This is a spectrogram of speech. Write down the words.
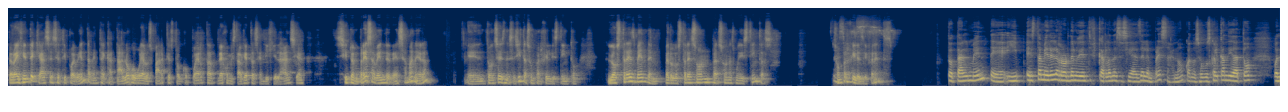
Pero hay gente que hace ese tipo de venta, venta de catálogo, voy a los parques, toco puerta, dejo mis tarjetas en vigilancia. Si tu empresa vende de esa manera, eh, entonces necesitas un perfil distinto. Los tres venden, pero los tres son personas muy distintas. Son Así perfiles es. diferentes. Totalmente. Y es también el error de no identificar las necesidades de la empresa, ¿no? Cuando se busca el candidato, pues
